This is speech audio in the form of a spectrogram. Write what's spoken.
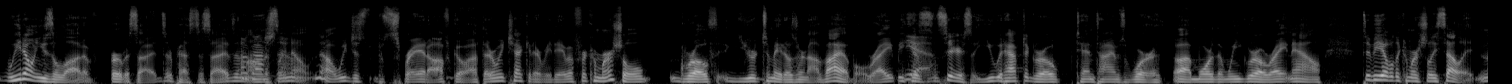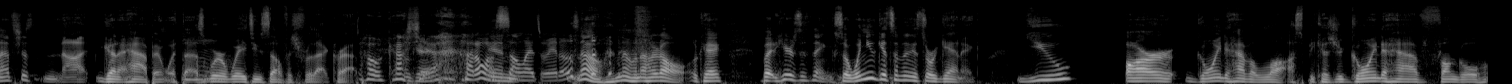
We don't use a lot of herbicides or pesticides and Oh, gosh, honestly no. no. No we just spray it off go out there and we check it every day. But for commercial growth your tomatoes are not viable right? Because Yeah. seriously you would have to grow 10 times worth uh, more than we grow right now to be able to commercially sell it and that's just not gonna happen with us Mhm. we're way too selfish for that crap Oh gosh, Okay. yeah. I don't want to sell my tomatoes. no, no, not at all. Okay. But here's the thing. So when you get something that's organic, you are going to have a loss because you're going to have fungal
